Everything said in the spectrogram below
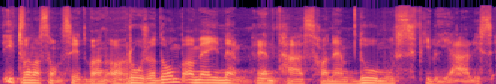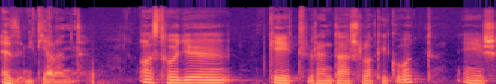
Itt van a szomszédban a Rózsadomb, amely nem rendház, hanem Domus filialis. Ez mit jelent? Azt, hogy két rendtárs lakik ott, és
